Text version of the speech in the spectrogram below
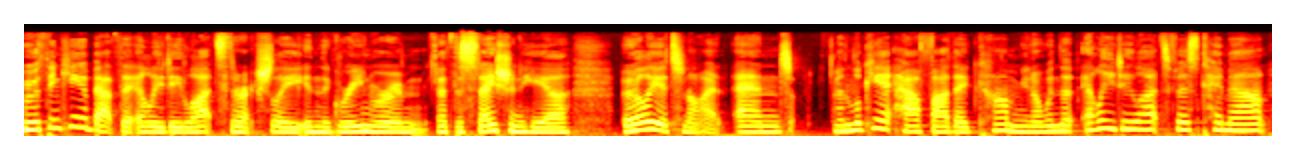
We were thinking about the LED lights that are actually in the green room at the station here earlier tonight, and and looking at how far they'd come. You know, when the LED lights first came out,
